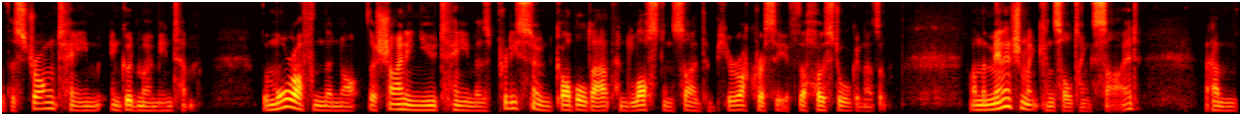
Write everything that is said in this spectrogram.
with a strong team and good momentum. But more often than not, the shiny new team is pretty soon gobbled up and lost inside the bureaucracy of the host organism. On the management consulting side, um,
